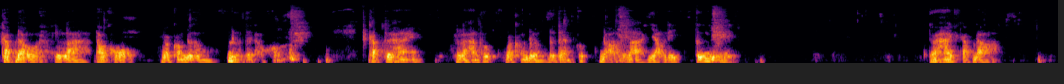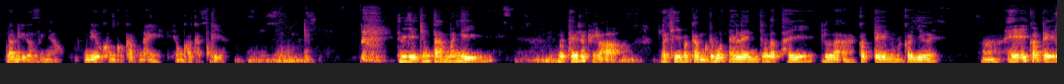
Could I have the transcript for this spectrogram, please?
Cặp đầu là đau khổ và con đường đưa tới đau khổ. Cặp thứ hai là hạnh phúc và con đường đưa tới hạnh phúc đó là giáo lý tứ diệu đế và hai cái cặp đó nó đi đôi với nhau. Nếu không có cặp này thì không có cặp kia. Thì bây giờ chúng ta mới nghĩ mới thấy rất rõ là khi mà cầm cái bút này lên chúng ta thấy là có trên và có dưới. À, hễ có trên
